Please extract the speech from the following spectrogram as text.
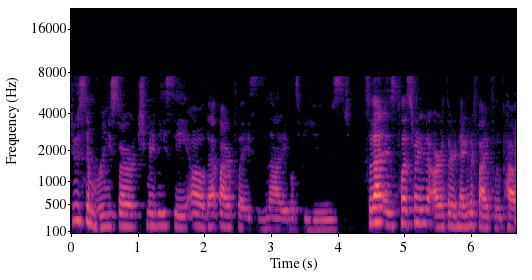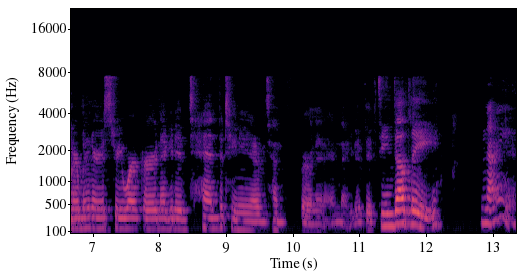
Do some research, maybe see, oh, that fireplace is not able to be used. So that is plus 20 to Arthur, negative 5 Floo powder, Moon ministry worker, negative 10 Petunia, negative 10 Vernon, and negative 15 Dudley. Nice.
